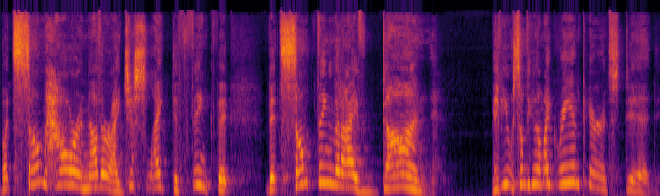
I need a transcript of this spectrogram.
but somehow or another, I just like to think that, that something that I've done, maybe it was something that my grandparents did,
